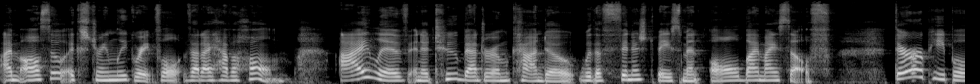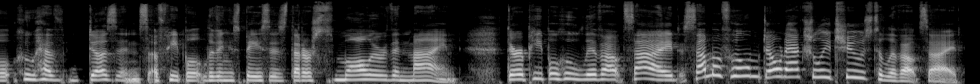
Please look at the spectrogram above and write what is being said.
I'm also extremely grateful that I have a home. I live in a two bedroom condo with a finished basement all by myself. There are people who have dozens of people living in spaces that are smaller than mine. There are people who live outside, some of whom don't actually choose to live outside.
